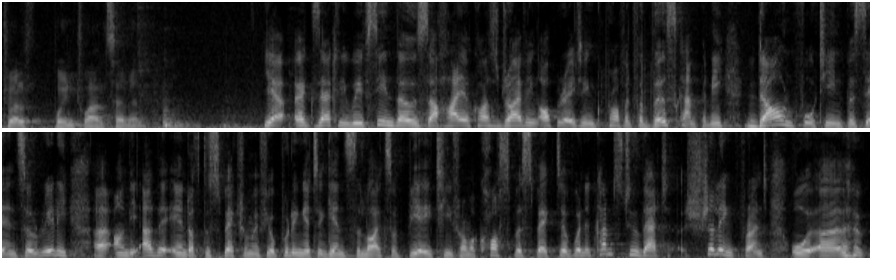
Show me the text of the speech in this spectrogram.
12.17 yeah, exactly. We've seen those uh, higher costs driving operating profit for this company down 14%. So really uh, on the other end of the spectrum, if you're putting it against the likes of BAT from a cost perspective, when it comes to that shilling front or uh,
